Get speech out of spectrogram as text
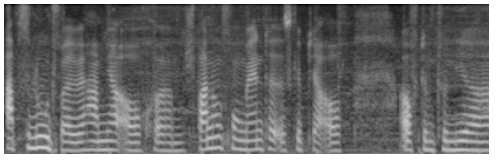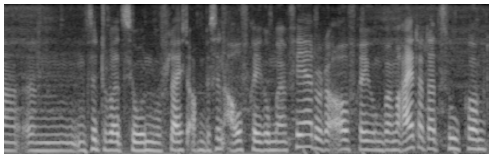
Absolut, weil wir haben ja auch ähm, Spannungsmomente. Es gibt ja auch auf dem Turnier ähm, Situationen, wo vielleicht auch ein bisschen Aufregung beim Pferd oder Aufregung beim Reiter dazukommt.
